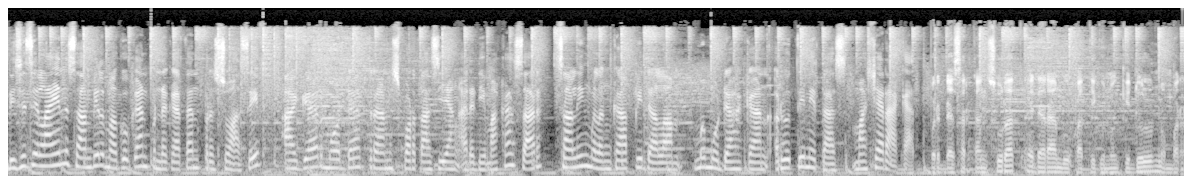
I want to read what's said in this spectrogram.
Di sisi lain, sambil melakukan pendekatan persuasif agar moda transportasi yang ada di Makassar saling melengkapi dalam memudahkan rutinitas masyarakat. Berdasarkan surat edaran Bupati Gunung Kidul nomor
